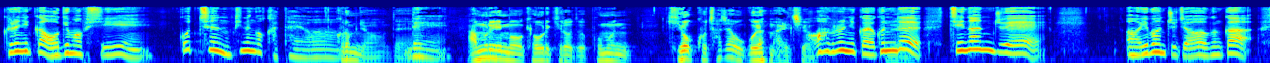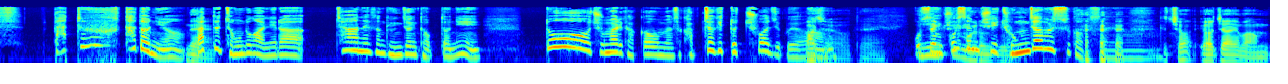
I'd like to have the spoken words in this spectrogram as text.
그러니까 어김없이 꽃은 피는 것 같아요. 그럼요. 네. 네. 아무리 뭐 겨울이 길어도 봄은 기어코 찾아오고야 말지요. 아, 그러니까요. 근데 네. 지난주에 어, 이번 주죠. 그러니까 따뜻하더니요. 네. 따뜻 정도가 아니라 차 안에선 굉장히 덥더니 또 주말이 가까우면서 갑자기 또 추워지고요. 맞아요. 네. 이 꽃샘추위 뭐 꽃샘추위 종잡을 수가 없어요. 그렇죠. 여자의 마음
